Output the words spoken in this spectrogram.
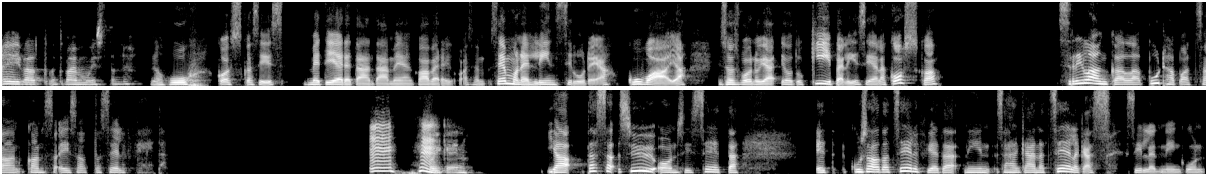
Ei välttämättä, mä en muista nyt. No huh, koska siis me tiedetään tämä meidän kaveri, joka on se, semmoinen linssiludeja kuvaaja, niin se olisi voinut joutua kiipeliin siellä, koska Sri Lankalla Buddhapatsaan kanssa ei saa ottaa selfieitä. Mm-hmm. Oikein. Ja tässä syy on siis se, että et kun sä otat selfietä, niin sähän käännät selkäs sille niin kuin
